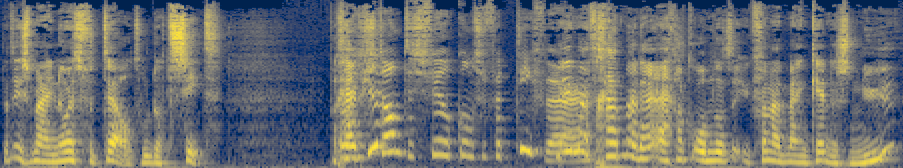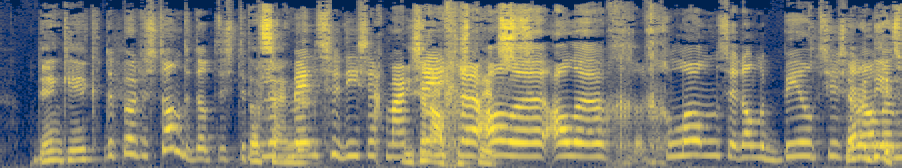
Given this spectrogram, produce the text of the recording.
Dat is mij nooit verteld hoe dat zit. Begrijp je? protestant is veel conservatiever. Nee, maar het gaat mij er eigenlijk om dat ik vanuit mijn kennis nu, denk ik. De protestanten, dat is de Dat club zijn de- mensen die zeg maar die zijn tegen alle, alle glans en alle beeldjes Ja, en maar alle dit, maar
